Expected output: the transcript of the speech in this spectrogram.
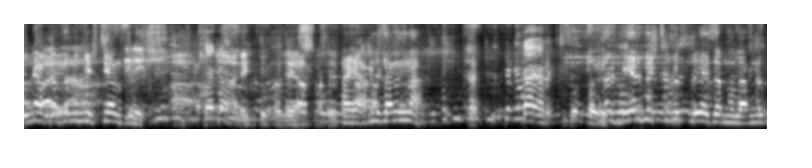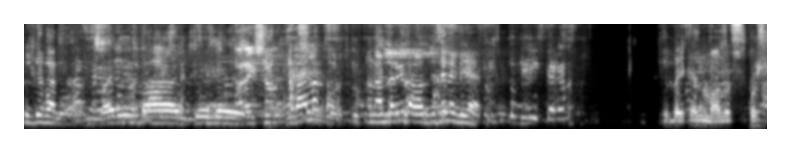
উনি আপনার জন্য মিষ্টি আনছে ভাই, আপনি জানেন না? আপনার বিয়ের মিষ্টি লয়ে দেখেন মানুষ প্রশ্ন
